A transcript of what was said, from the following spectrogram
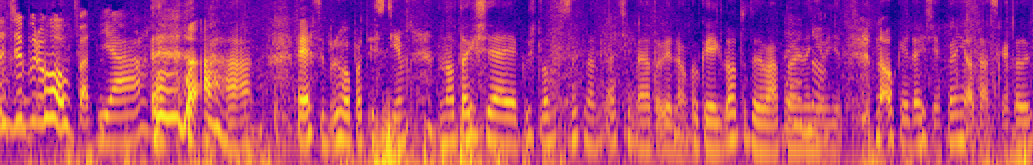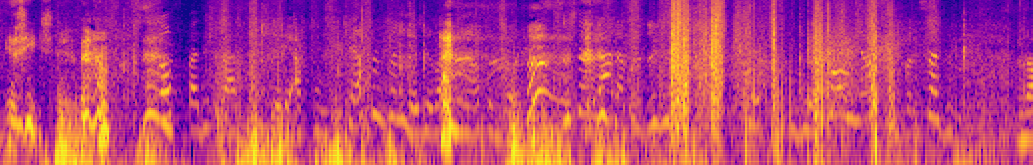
Teď se budu houpat já. Aha, a já si budu houpat i s tím. No takže, jak už dlouho se natáčíme na to jednou, koukej, jak dlouho to trvá, to není vidět. No ok, takže první otázka, kolik měříš? 154 a půl. Já jsem se měřila, měla jsem to. Což jsem ráda, protože měla jsem 52. No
